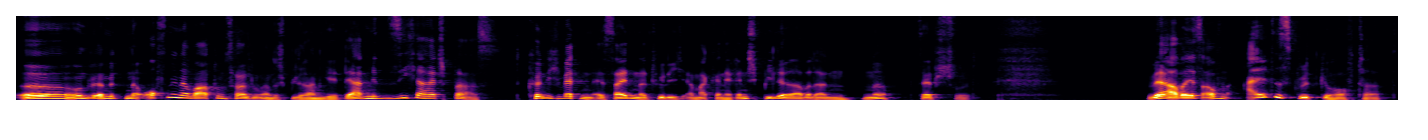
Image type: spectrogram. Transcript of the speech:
Äh, und wer mit einer offenen Erwartungshaltung an das Spiel rangeht, der hat mit Sicherheit Spaß. Könnte ich wetten. Es sei denn natürlich, er mag keine Rennspiele, aber dann, ne, selbst schuld. Wer aber jetzt auf ein altes Grid gehofft hat,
